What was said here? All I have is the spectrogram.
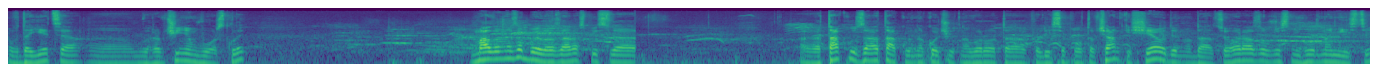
вдається е, гравчиням Ворскли. Мало не забила зараз після атаку за атакою накочують на ворота Полісся Полтавчанки. Ще один удар. Цього разу вже Снігур на місці.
